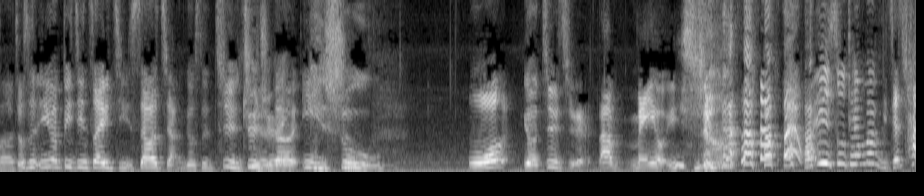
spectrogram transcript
呢，就是因为毕竟这一集是要讲就是拒拒绝的绝艺艺术。我有拒绝，但没有艺术，我艺术天分比较差。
